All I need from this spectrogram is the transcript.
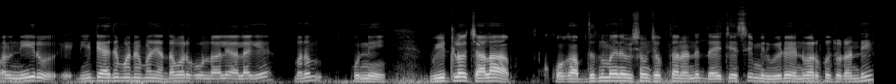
మన నీరు నీటి యాజమాన్యం అనేది ఎంతవరకు ఉండాలి? అలాగే మనం కొన్ని వీటిలో చాలా ఒక అద్భుతమైన విషయం చెప్తానండి. దయచేసి మీరు వీడియో ఎండ్ వరకు చూడండి.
